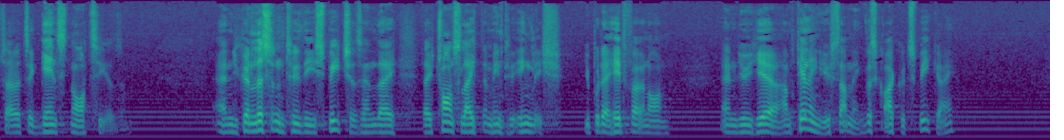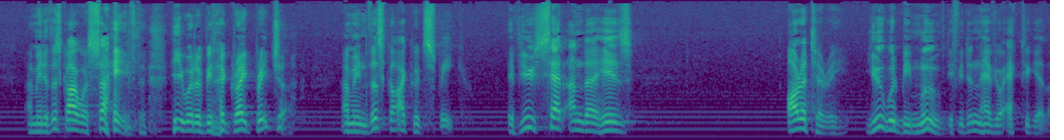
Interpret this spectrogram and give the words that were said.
So it's against Nazism and you can listen to these speeches and they, they translate them into English. You put a headphone on and you hear, I'm telling you something, this guy could speak, eh? I mean, if this guy was saved, he would have been a great preacher. I mean, this guy could speak. If you sat under his oratory, you would be moved if you didn't have your act together.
